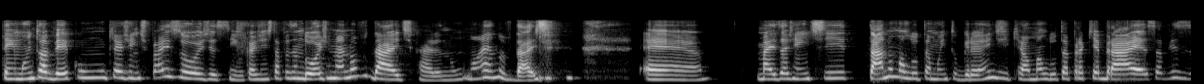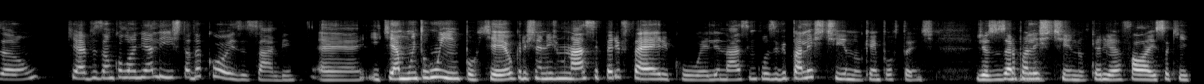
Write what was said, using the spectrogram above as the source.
tem muito a ver com o que a gente faz hoje, assim. O que a gente está fazendo hoje não é novidade, cara. Não, não é novidade. É, mas a gente está numa luta muito grande, que é uma luta para quebrar essa visão que é a visão colonialista da coisa, sabe? É, e que é muito ruim, porque o cristianismo nasce periférico, ele nasce inclusive palestino, que é importante. Jesus era uhum. palestino, queria falar isso aqui.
